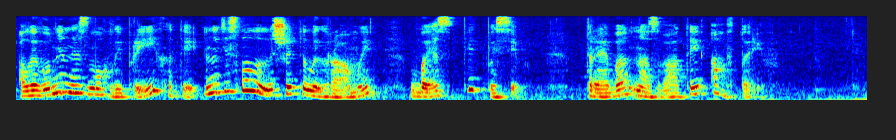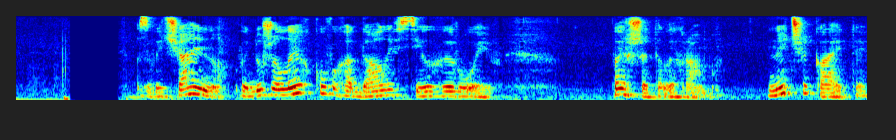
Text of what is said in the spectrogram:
але вони не змогли приїхати і надіслали лише телеграми без підписів. Треба назвати авторів. Звичайно, ви дуже легко вгадали всіх героїв. Перша телеграма. Не чекайте,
